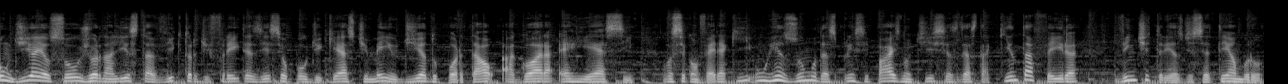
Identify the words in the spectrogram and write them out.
Bom dia, eu sou o jornalista Victor de Freitas e esse é o podcast Meio-Dia do portal Agora RS. Você confere aqui um resumo das principais notícias desta quinta-feira, 23 de setembro.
